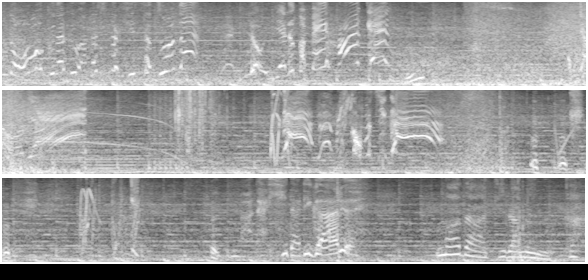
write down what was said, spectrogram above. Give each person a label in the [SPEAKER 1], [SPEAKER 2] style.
[SPEAKER 1] んど重くなく私の必殺技ロイヤルコペンハーゲンどれ拳がまだ左がある。
[SPEAKER 2] まだ諦めぬか。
